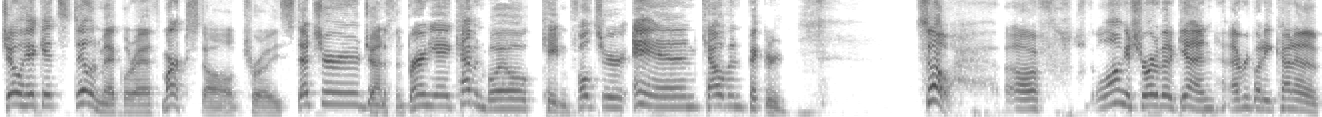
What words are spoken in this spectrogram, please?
Joe Hicketts, Dylan McIlrath, Marc Staal, Troy Stecher, Jonathan Bernier, Kevin Boyle, Kaden Fulcher, and Calvin Pickard. So, uh, long and short of it, again, everybody kind of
